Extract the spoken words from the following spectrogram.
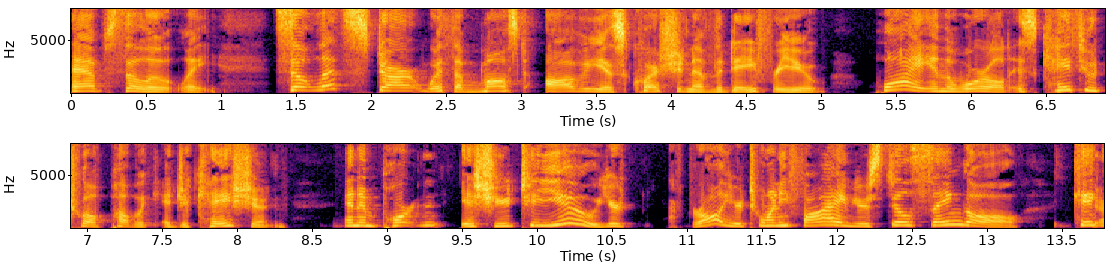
Absolutely. So let's start with the most obvious question of the day for you. Why in the world is K through 12 public education an important issue to you? You're after all, you're 25, you're still single, kick, yeah.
